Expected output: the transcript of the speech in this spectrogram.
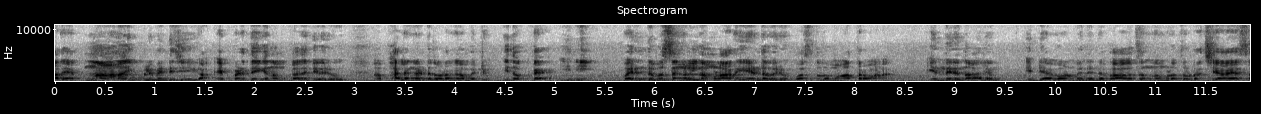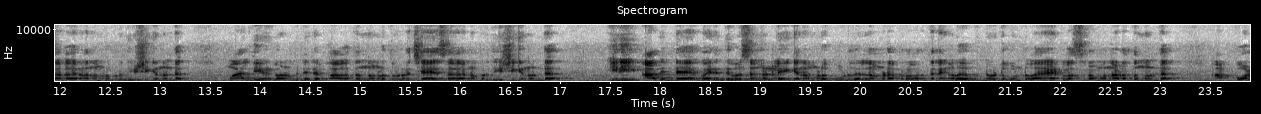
അത് എന്നാണ് ഇംപ്ലിമെന്റ് ചെയ്യുക? എപ്പോഴത്തേക്ക് നമുക്ക് അതിന്റെ ഒരു ഫലം കണ്ടു തുടങ്ങാൻ പറ്റും? ഇതൊക്കെ ഇനി വരും ദിവസങ്ങളിൽ നമ്മൾ അറിയേണ്ട ഒരു വസ്തുത മാത്രമാണ്. എന്നിരുന്നാലും ഇന്ത്യ ഗവൺമെന്റിന്റെ ഭാഗത്തു നിന്ന് നമ്മൾ തുടർച്ചയായ സഹകരണം നമ്മൾ പ്രതീക്ഷിക്കുന്നുണ്ട്. മാലദ്വീപ് ഗവൺമെന്റിന്റെ ഭാഗത്തു നിന്ന് നമ്മൾ തുടർച്ചയായ സഹകരണം പ്രതീക്ഷിക്കുന്നുണ്ട്. ഇനി അതിന്റെ വരും ദിവസങ്ങളിലേക്ക് നമ്മൾ കൂടുതൽ നമ്മുടെ പ്രവർത്തനങ്ങൾ മുന്നോട്ട് കൊണ്ടുപോകാനായിട്ടുള്ള ശ്രമം നടത്തുന്നുണ്ട്. അപ്പോൾ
